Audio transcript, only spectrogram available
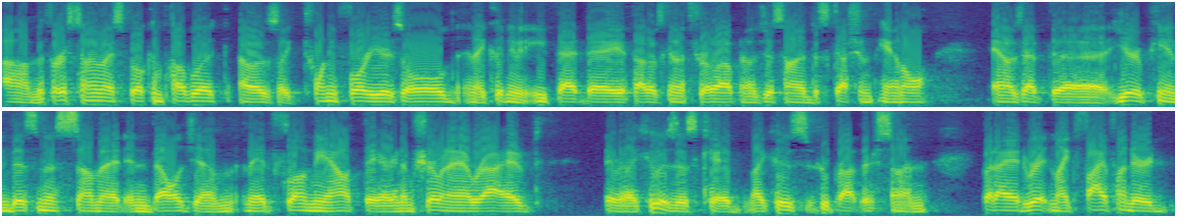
Um, the first time I spoke in public, I was like 24 years old and I couldn't even eat that day. I thought I was going to throw up and I was just on a discussion panel and I was at the European Business Summit in Belgium, and they had flown me out there. And I'm sure when I arrived, they were like, "Who is this kid? Like, who's who brought their son?" But I had written like 500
